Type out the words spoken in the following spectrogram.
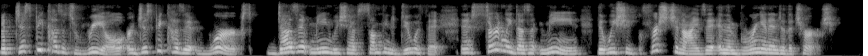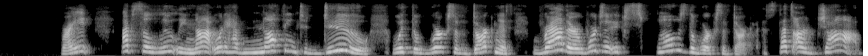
but just because it's real or just because it works doesn't mean we should have something to do with it. And it certainly doesn't mean that we should Christianize it and then bring it into the church. Right? Absolutely not. We're to have nothing to do with the works of darkness. Rather, we're to expose the works of darkness. That's our job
